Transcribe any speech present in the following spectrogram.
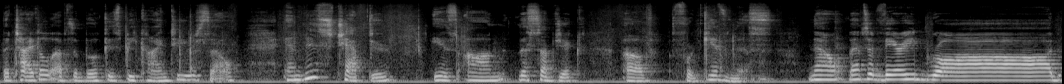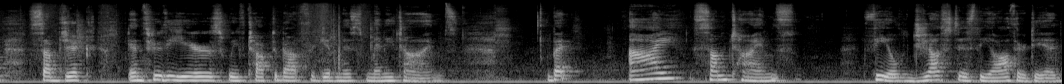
The title of the book is Be Kind to Yourself. And this chapter is on the subject of forgiveness. Now, that's a very broad subject, and through the years, we've talked about forgiveness many times. But I sometimes feel just as the author did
